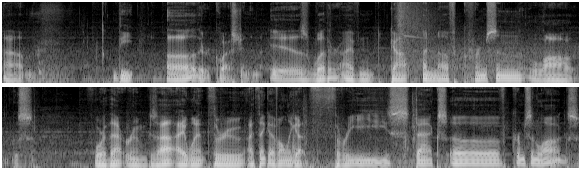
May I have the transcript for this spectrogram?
Um, the other question is whether I've got enough crimson logs for that room. Because I, I went through, I think I've only got three stacks of crimson logs.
